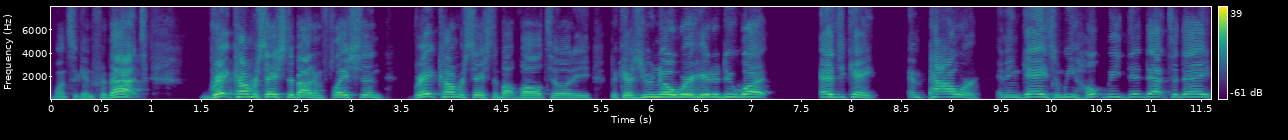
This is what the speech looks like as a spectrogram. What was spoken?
once again for that. Great conversation about inflation. Great conversation about volatility because you know we're here to do what? Educate, empower, and engage. And we hope we did that today.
